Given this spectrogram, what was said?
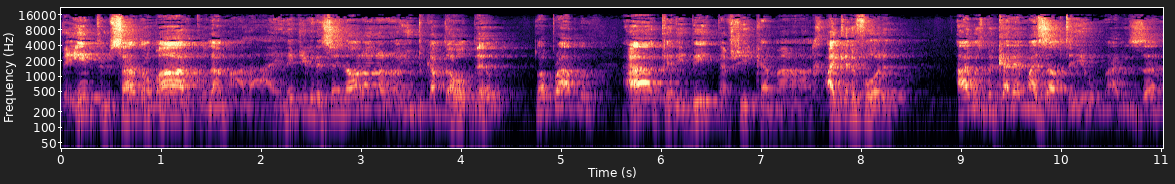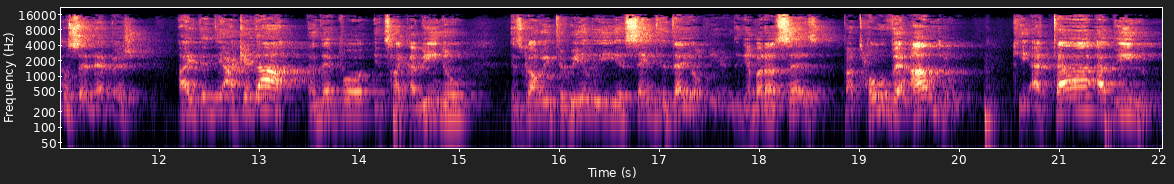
ואם תמסר לומר כולם עליי, and if you're going to say, no, no, no, no, you pick up the whole bill, no problem. How can he beat nafshi kamach? I can afford it. I was mekarev myself to you. I was uh, Moshe Nefesh. I did the Akedah. And therefore, Yitzhak Avinu is going to really uh, save the day over here. And the Gemara says, Pathu ve'amru ki ata avinu.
